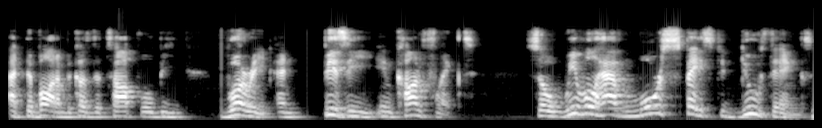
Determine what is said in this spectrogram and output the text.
at the bottom because the top will be worried and busy in conflict. So we will have more space to do things.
